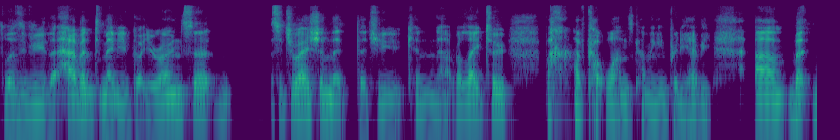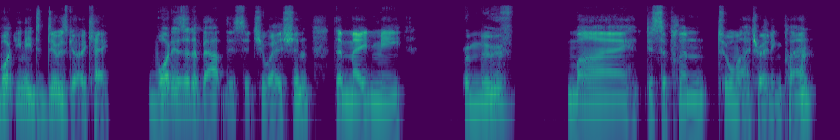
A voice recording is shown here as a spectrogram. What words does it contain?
for those of you that haven't, maybe you've got your own certain situation that that you can uh, relate to. I've got ones coming in pretty heavy. Um, but what you need to do is go, okay, what is it about this situation that made me remove my discipline to my trading plan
